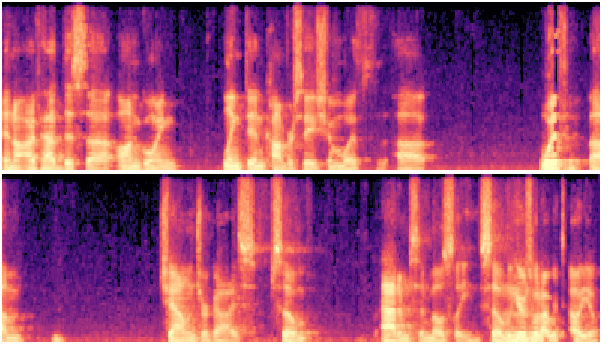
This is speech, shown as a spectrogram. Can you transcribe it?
And I've had this uh, ongoing LinkedIn conversation with uh, with um, challenger guys. So Adamson mostly. So mm-hmm. here's what I would tell you.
